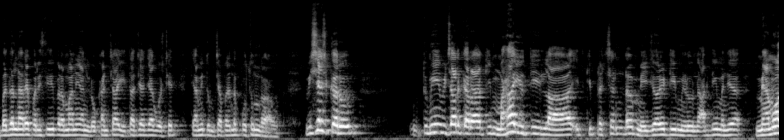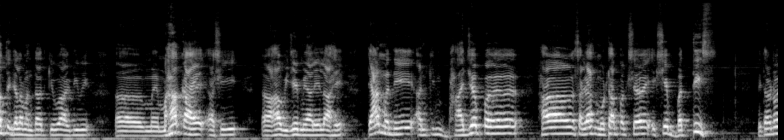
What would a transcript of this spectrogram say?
बदलणाऱ्या परिस्थितीप्रमाणे आणि लोकांच्या हिताच्या ज्या गोष्टी आहेत त्या आम्ही तुमच्यापर्यंत पोचून आहोत. विशेष करून तुम्ही विचार करा की महायुतीला इतकी प्रचंड मेजॉरिटी मिळून अगदी म्हणजे मॅमॉथ ज्याला म्हणतात किंवा अगदी म- महाकाय अशी हा विजय मिळालेला आहे. त्यामध्ये आणखीन भाजप हा सगळ्यात मोठा पक्ष एकशे बत्तीस मित्रांनो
